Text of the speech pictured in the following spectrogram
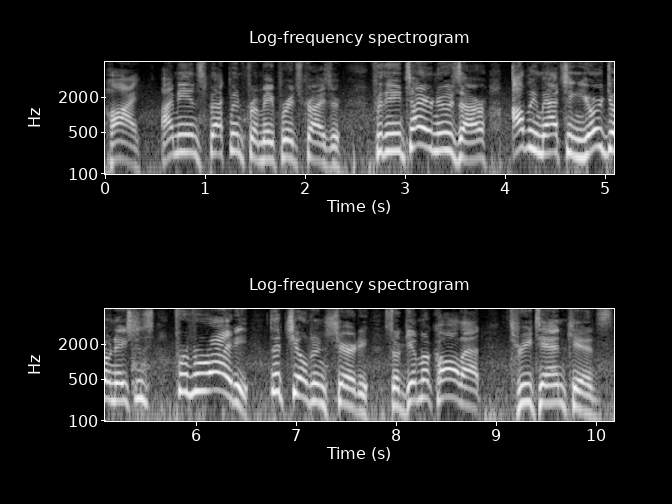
Hi, I'm Ian Speckman from Maple Ridge Chrysler. For the entire News Hour, I'll be matching your donations for Variety, the children's charity. So give them a call at 310 Kids.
